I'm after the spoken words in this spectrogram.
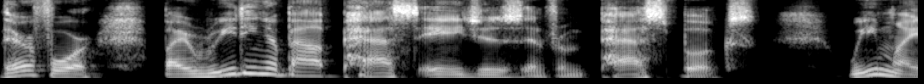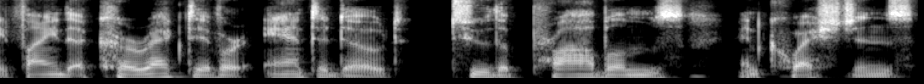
Therefore, by reading about past ages and from past books, we might find a corrective or antidote to the problems and questions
